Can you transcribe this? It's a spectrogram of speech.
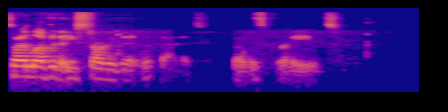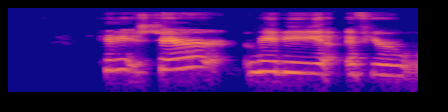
So I loved it that you started it with that. That was great. Can you share maybe if you're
